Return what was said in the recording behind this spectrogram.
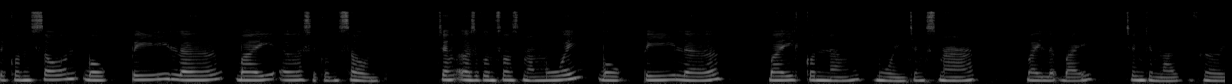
សគុណ0បូក2លើ3អឺសគុណ0អញ្ចឹងអឺសគុណ0ស្មើ1បូក2លើ3គុណនឹង1អញ្ចឹងស្មើ3លើ3 អញ្ចឹងចម្លើយគឺឃើញ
